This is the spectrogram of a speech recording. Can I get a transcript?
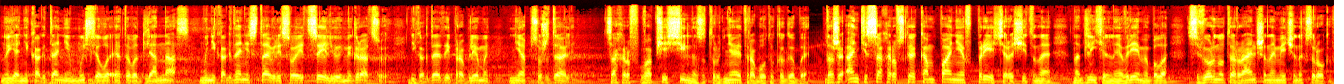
Но я никогда не мыслила этого для нас. Мы никогда не ставили своей целью эмиграцию, никогда этой проблемы не обсуждали. Сахаров вообще сильно затрудняет работу КГБ. Даже антисахаровская кампания в прессе, рассчитанная на длительное время, была свернута раньше намеченных сроков.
